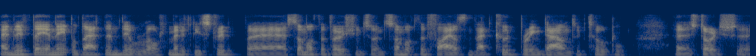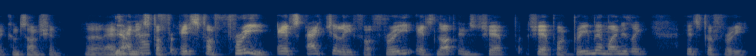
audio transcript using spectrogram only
and if they enable that, then they will automatically strip uh, some of the versions on some of the files, and that could bring down the total uh, storage uh, consumption. Uh, and, Yeah. and it's for it's for free. It's actually for free. It's not in Share, SharePoint Premium or anything. It's for free.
